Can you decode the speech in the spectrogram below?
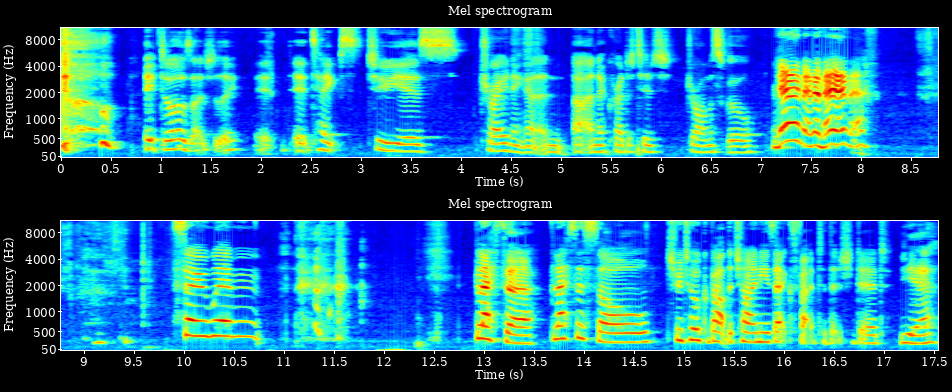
It does actually. It it takes two years training at an, at an accredited drama school. No, no, no, no, no. So, um, bless her, bless her soul. Should we talk about the Chinese X Factor that she did? Yeah,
